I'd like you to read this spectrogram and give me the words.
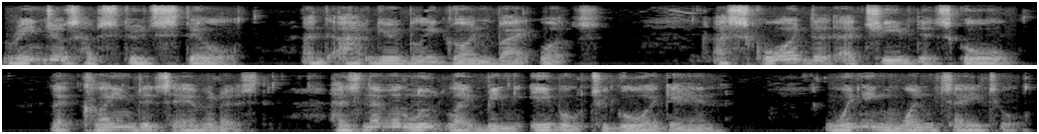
Rangers have stood still and arguably gone backwards. A squad that achieved its goal, that climbed its Everest, has never looked like being able to go again. Winning one title,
